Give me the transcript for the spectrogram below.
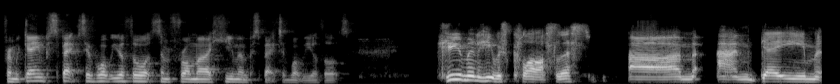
from a game perspective. What were your thoughts, and from a human perspective, what were your thoughts? Human, he was classless. Um, and game,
